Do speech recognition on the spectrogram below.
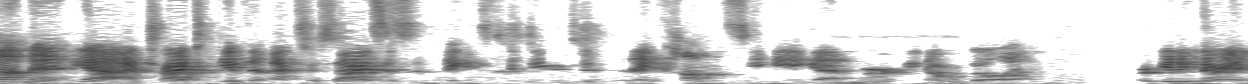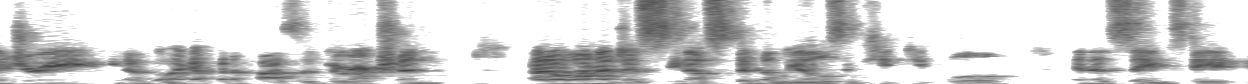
come in, yeah, I try to give them exercises and things to do. So when they come and see me again, we're, you know, we're going, getting their injury, you know, going up in a positive direction. I don't want to just, you know, spin the wheels and keep people in the same state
